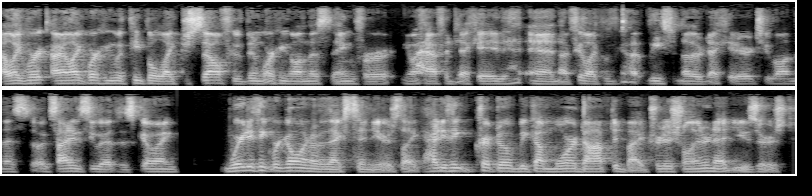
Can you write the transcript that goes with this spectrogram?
I like work. I like working with people like yourself who've been working on this thing for you know half a decade, and I feel like we've got at least another decade or two on this. So excited to see where this is going where do you think we're going over the next 10 years? Like, how do you think crypto will become more adopted by traditional internet users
